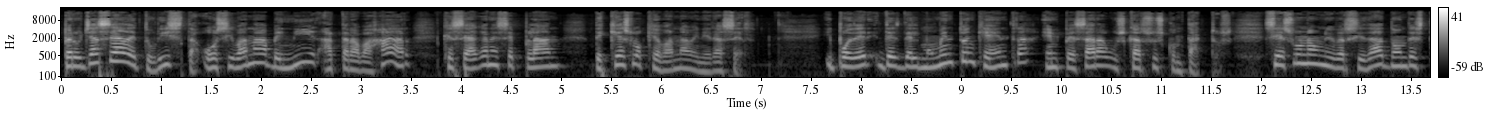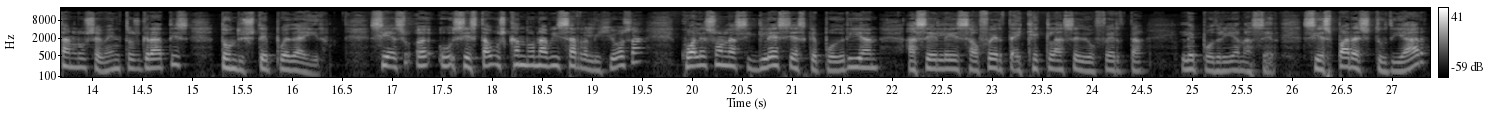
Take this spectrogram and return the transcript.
Pero ya sea de turista o si van a venir a trabajar, que se hagan ese plan de qué es lo que van a venir a hacer. Y poder, desde el momento en que entra, empezar a buscar sus contactos. Si es una universidad, ¿dónde están los eventos gratis donde usted pueda ir? Si, es, eh, si está buscando una visa religiosa, ¿cuáles son las iglesias que podrían hacerle esa oferta y qué clase de oferta le podrían hacer. Si es para estudiar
